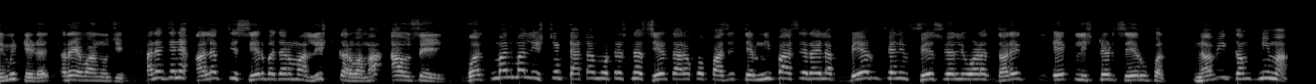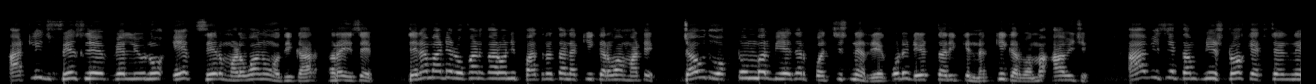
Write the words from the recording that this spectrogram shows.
લિમિટેડ જ રહેવાનું છે. અને તેને અલગથી શેર બજારમાં લિસ્ટ કરવામાં આવશે. વર્તમાનમાં લિસ્ટેડ ટાટા મોટર્સના શેર ધારકો પાસે તેમની પાસે રહેલા બે રૂપિયાની ફેસ વેલ્યુ વાળા દરેક એક લિસ્ટેડ શેર ઉપર. નવી કંપનીમાં આટલી જ ફેસ વેલ્યુનો એક શેર મળવાનો અધિકાર રહેશે. તેના માટે રોકાણકારોની પાત્રતા નક્કી કરવા માટે ચૌદ ઓક્ટોબર બે હજાર પચીસને રેકોર્ડ ડેટ તરીકે નક્કી કરવામાં આવી છે. આ વિશે કંપની સ્ટોક એક્સચેન્જને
